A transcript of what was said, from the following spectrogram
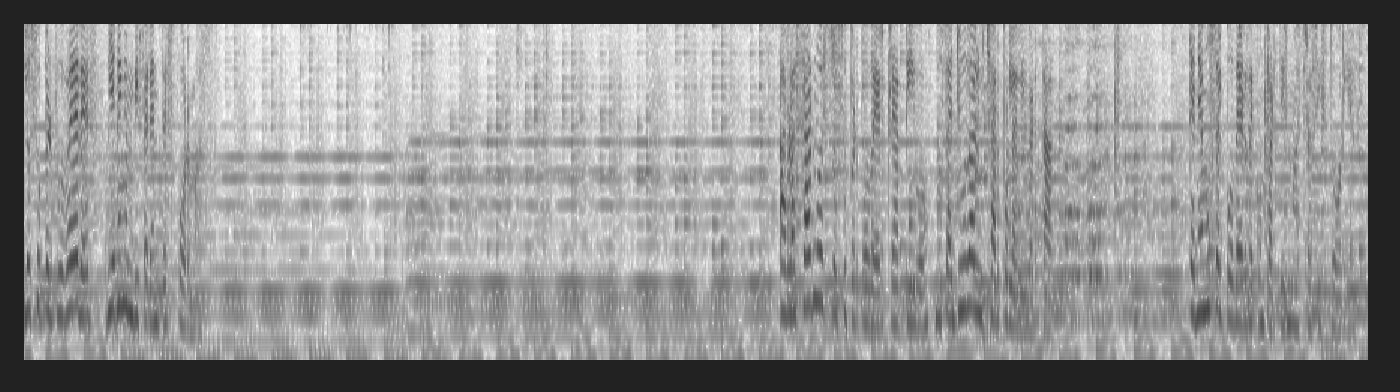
Los superpoderes vienen en diferentes formas. Abrazar nuestro superpoder creativo nos ayuda a luchar por la libertad. Tenemos el poder de compartir nuestras historias.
